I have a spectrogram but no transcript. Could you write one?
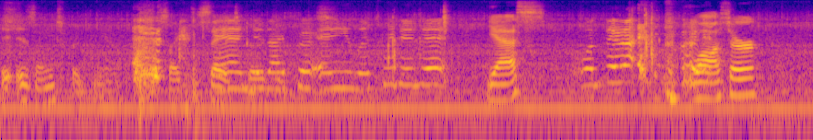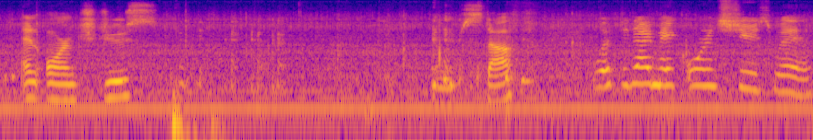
It isn't, but you know, I just like to say and it's good. did I put any liquid in it? Yes, What did I put? water and orange juice and stuff. What did I make orange juice with?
